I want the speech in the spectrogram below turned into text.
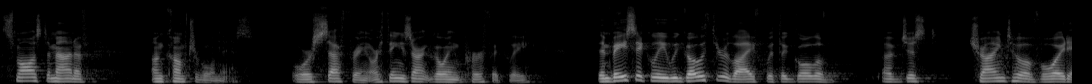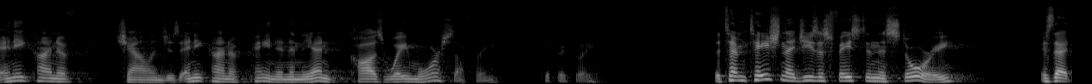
smallest amount of uncomfortableness or suffering or things aren't going perfectly, then basically we go through life with the goal of, of just trying to avoid any kind of challenges, any kind of pain, and in the end, cause way more suffering, typically. The temptation that Jesus faced in this story is that,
